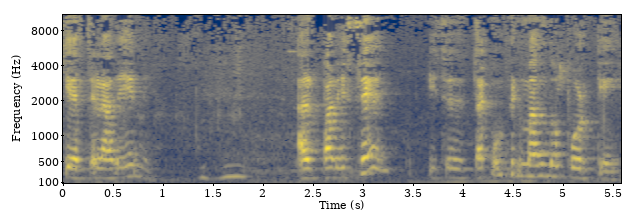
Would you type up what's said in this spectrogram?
ya está el ADN al parecer y se está confirmando porque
